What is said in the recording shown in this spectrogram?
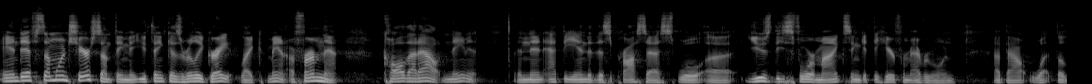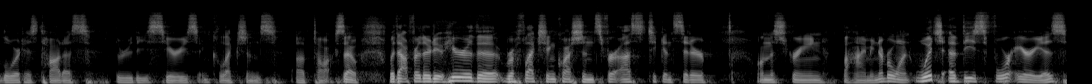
And if someone shares something that you think is really great, like, man, affirm that, call that out, name it. And then at the end of this process, we'll uh, use these four mics and get to hear from everyone about what the Lord has taught us through these series and collections of talks. So, without further ado, here are the reflection questions for us to consider on the screen behind me. Number one, which of these four areas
